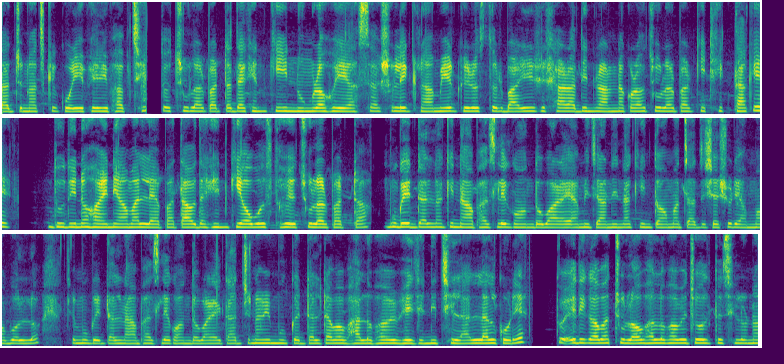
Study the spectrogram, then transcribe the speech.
তার জন্য আজকে করে ফেলি ভাবছি। তো চুলার পাড়টা দেখেন কি নোংরা হয়ে আছে, আসলে গ্রামের গৃহস্থর বাড়ির সারাদিন রান্না করা চুলার পাড় কি ঠিক থাকে? দুদিনও হয়নি আমার ল্যাপা, তাও দেখেন কি অবস্থা হয়ে চুলার পাটটা মুগের ডাল নাকি না ভাজলে গন্ধ বাড়ায়, আমি জানি না, কিন্তু আমার চাচি শাশুড়ি আম্মা বলল যে মুগের ডাল না ভাজলে গন্ধ বাড়ায়, তার জন্য আমি মুগের ডালটা আবার ভালোভাবে ভেজে নিচ্ছি লাল লাল করে। তো এদিকে আবার চুলাও ভালোভাবে চলতেছিল না,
